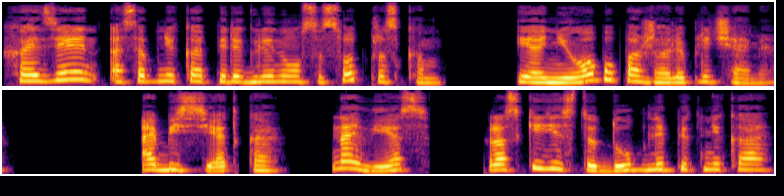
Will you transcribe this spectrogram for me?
Хозяин особняка переглянулся с отпрыском, и они оба пожали плечами. А беседка, навес, раскидистый дуб для пикника.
